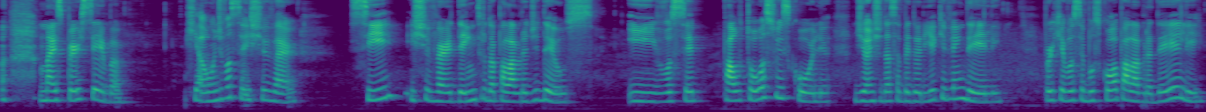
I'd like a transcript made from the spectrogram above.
Mas perceba que aonde você estiver, se estiver dentro da palavra de Deus, e você pautou a sua escolha diante da sabedoria que vem dele, porque você buscou a palavra dele,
